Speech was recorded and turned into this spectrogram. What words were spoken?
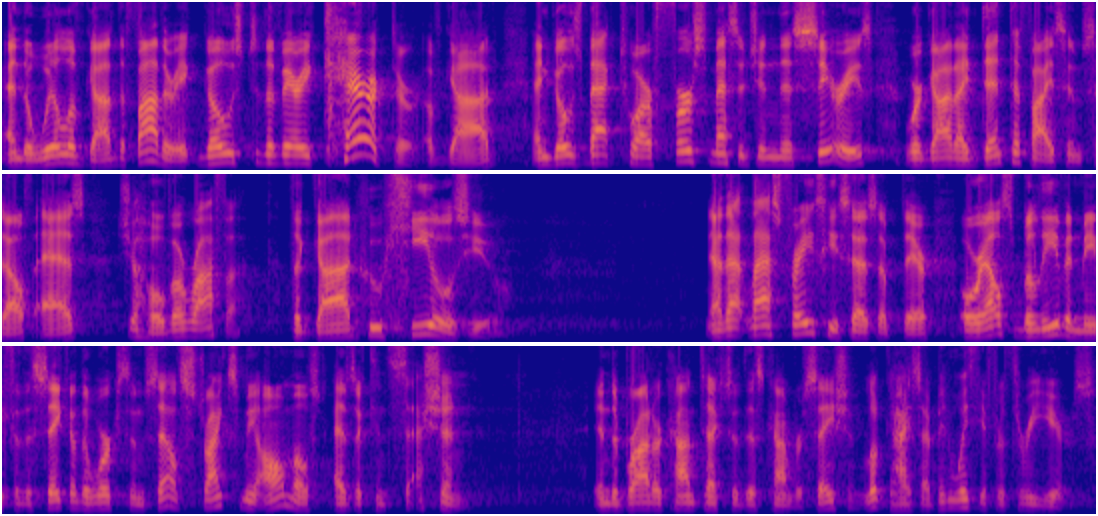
and the will of God the Father. It goes to the very character of God and goes back to our first message in this series where God identifies himself as Jehovah Rapha, the God who heals you. Now, that last phrase he says up there, or else believe in me for the sake of the works themselves, strikes me almost as a concession in the broader context of this conversation. Look, guys, I've been with you for three years.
